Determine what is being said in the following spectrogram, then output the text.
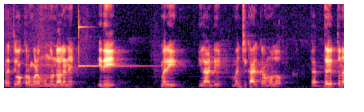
ప్రతి ఒక్కరం కూడా ముందుండాలని. ఇది మరి ఇలాంటి మంచి కార్యక్రమంలో పెద్ద ఎత్తున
